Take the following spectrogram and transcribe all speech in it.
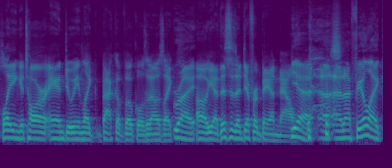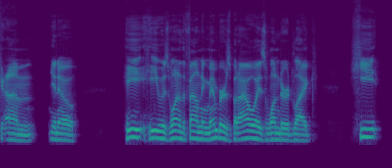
playing guitar and doing like backup vocals, and I was like, Right. oh yeah, this is a different band now. yeah uh, and i feel like um you know he he was one of the founding members but i always wondered like he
